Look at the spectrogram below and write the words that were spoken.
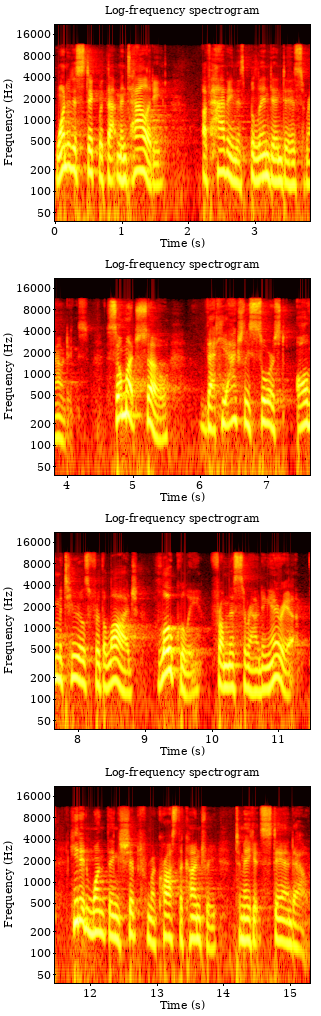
wanted to stick with that mentality of having this blend into his surroundings. So much so that he actually sourced all the materials for the lodge locally from this surrounding area. He didn't want things shipped from across the country to make it stand out.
